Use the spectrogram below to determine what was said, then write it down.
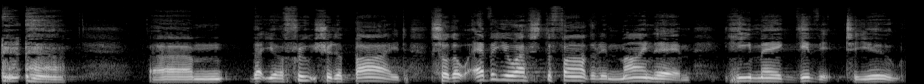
um, that your fruit should abide, so that whatever you ask the Father in my name, he may give it to you.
